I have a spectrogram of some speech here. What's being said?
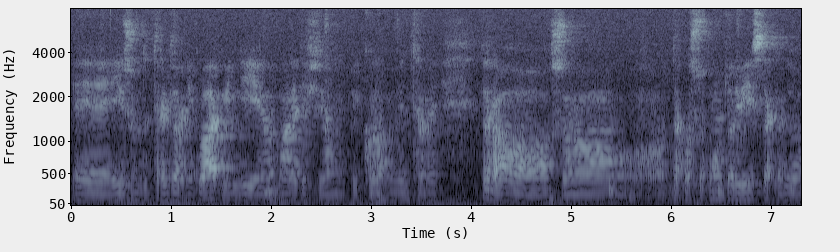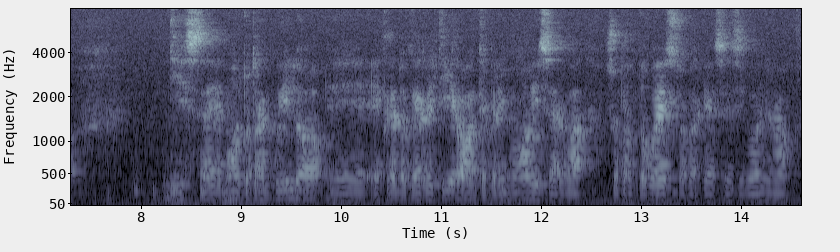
E io sono da tre giorni qua, quindi è normale che ci sia un piccolo momento a me, però sono, da questo punto di vista credo di essere molto tranquillo e, e credo che il ritiro anche per i nuovi serva soprattutto questo, perché se si vogliono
